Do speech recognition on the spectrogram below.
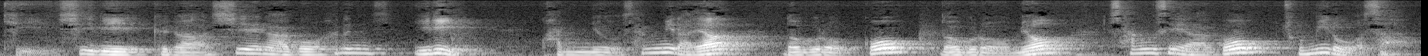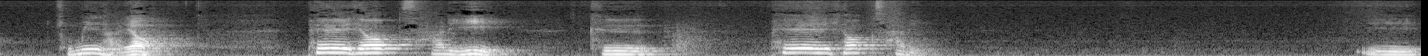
기실이 그가 시행하고 하는 일이 관유 상밀하여 너그럽고 너그러우며 상세하고 조미로워서 조밀하여 폐혁살이 그 폐혁살이 이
